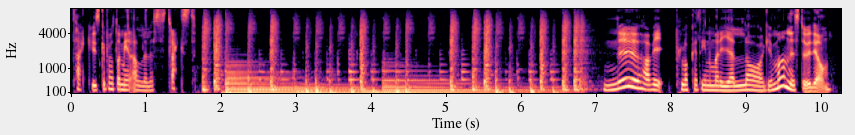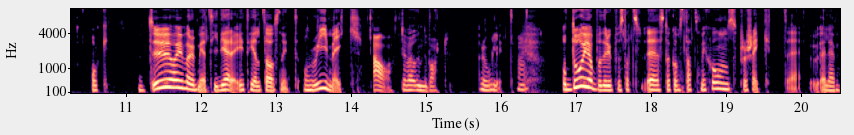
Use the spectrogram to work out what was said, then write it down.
Tack, vi ska prata mer alldeles strax. Nu har vi plockat in Maria Lagerman i studion. Och du har ju varit med tidigare i ett helt avsnitt om remake. Ja, det var underbart. Roligt. Ja. Och då jobbade du på Stats, eh, Stockholms Stadsmissions projekt, eh, eller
